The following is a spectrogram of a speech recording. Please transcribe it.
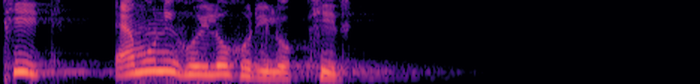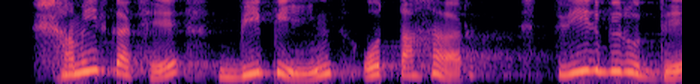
ঠিক এমনই হইল হরিলক্ষ্মীর। স্বামীর কাছে বিপিন ও তাহার স্ত্রীর বিরুদ্ধে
